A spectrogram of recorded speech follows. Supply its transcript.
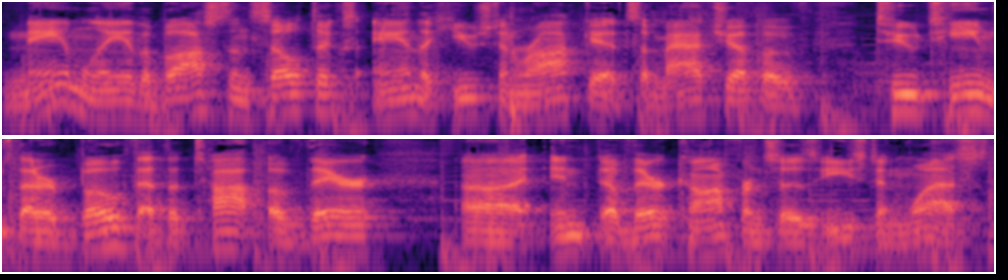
namely the Boston Celtics and the Houston Rockets, a matchup of two teams that are both at the top of their uh, in, of their conferences, East and West.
